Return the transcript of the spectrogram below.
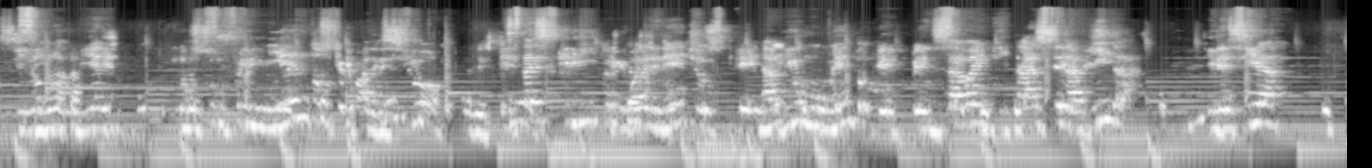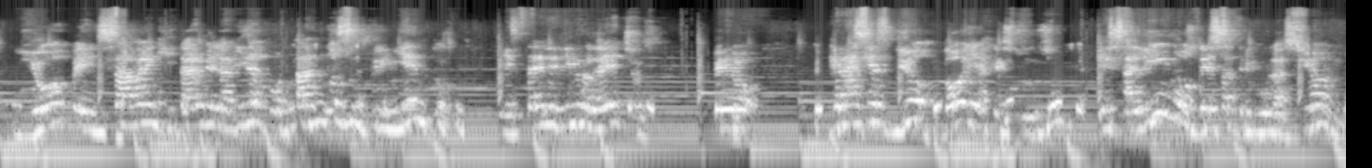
sino, también los sufrimientos que padeció. Está escrito igual en Hechos que había un momento que pensaba en quitarse la vida y decía, yo pensaba en quitarme la vida por tanto sufrimiento. Está en el libro de Hechos, pero Gracias Dios doy a Jesús que salimos de esa tribulación.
